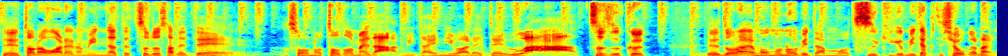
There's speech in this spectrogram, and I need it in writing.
で、囚われの身になって吊るされて、その、とどめだみたいに言われて、うわー続く。で、ドラえもんものび太も続きが見たくてしょうがない。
